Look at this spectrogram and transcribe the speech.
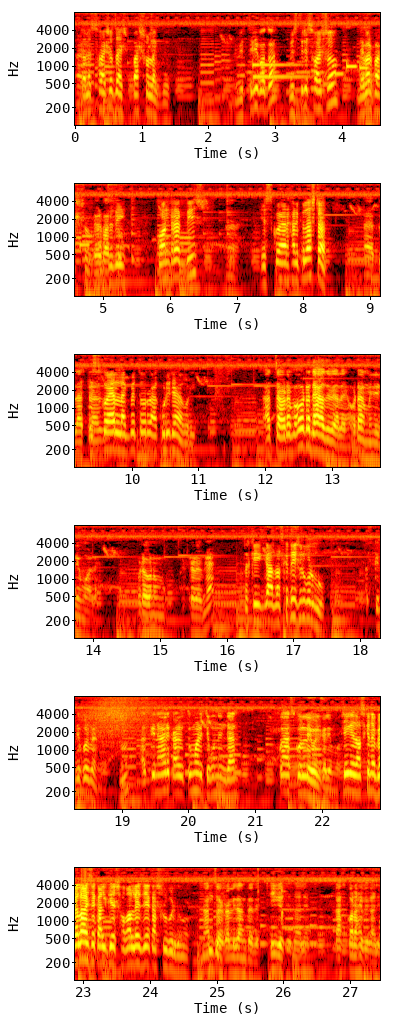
তাহলে ছয়শো চাইস পাঁচশো লাগবে। মিস্ত্রি কত? মিস্ত্রি ছয়শো লেবার পাঁচশো। যদি কন্ট্রাক্ট দিস হ্যাঁ। স্কোয়ার খালি প্লাস্টার হ্যাঁ প্লাস্টার স্কোয়ার লাগবে তোর কুড়ি টাকা করে। আচ্ছা ওটা ওটা দেখা যাবে এলা ওটা মিলিয়ে নিবো ওটা কোনো প্রবলেম না। তো কি কাজ আজকে থেকে শুরু করব? আজকে দিয়ে করবেন? আজকে না হলে কাল তোমার ইচ্ছে কোনদিন যান। কাজ করলেই হল খালি ঠিক আছে আজকে না বেলা হয়েছে কালকে সকালে যে কাজ শুরু করে দেবো। আচ্ছা কালি জানতে রে ঠিক আছে তাহলে কাজ করা হবে কালি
